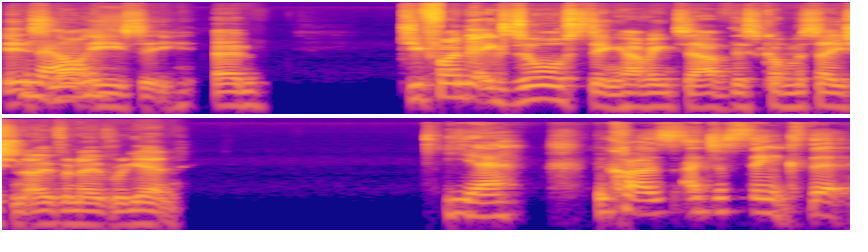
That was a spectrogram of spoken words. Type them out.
it's no. not easy. Um do you find it exhausting having to have this conversation over and over again? Yeah, because I just think that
